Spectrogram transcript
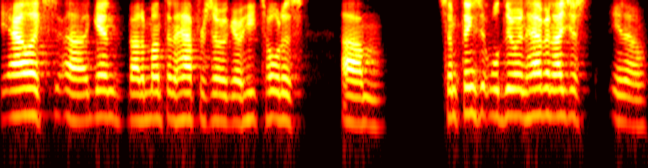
See, Alex, uh, again, about a month and a half or so ago, he told us um, some things that we'll do in heaven. I just, you know,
